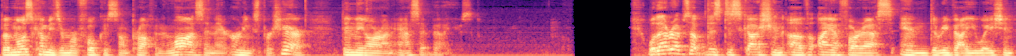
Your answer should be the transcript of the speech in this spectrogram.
But most companies are more focused on profit and loss and their earnings per share than they are on asset values. Well, that wraps up this discussion of IFRS and the revaluation.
